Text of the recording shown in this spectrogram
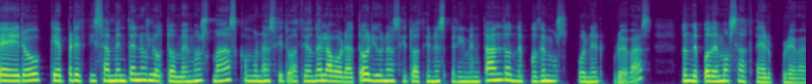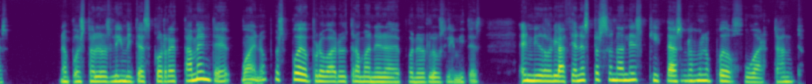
pero que precisamente nos lo tomemos más como una situación de laboratorio, una situación experimental donde podemos poner pruebas, donde podemos hacer pruebas. ¿No he puesto los límites correctamente? Bueno, pues puedo probar otra manera de poner los límites. En mis relaciones personales quizás no me lo puedo jugar tanto.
